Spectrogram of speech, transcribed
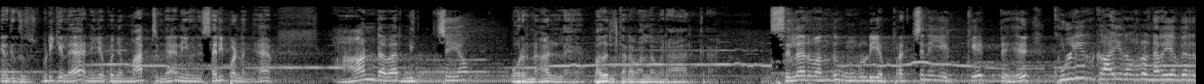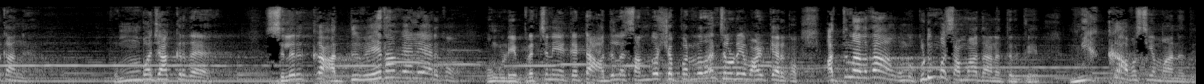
எனக்கு இது பிடிக்கல. நீங்க கொஞ்சம் மாற்றுங்க. நீங்க கொஞ்சம் சரி பண்ணுங்க. ஆண்டவர் நிச்சயம் ஒரு நாள்ல பதில் தர வல்லவரா இருக்கிறார். சிலர் வந்து உங்களுடைய பிரச்சனையை கேட்டு குளிர் காயிறவர்கள் நிறைய பேர் இருக்காங்க. ரொம்ப ஜாக்கிரதை. சிலருக்கு அதுவே தான் வேலையா இருக்கும். உங்களுடைய பிரச்சனையை கேட்டா அதுல சந்தோஷப்படுறதா சிலருடைய வாழ்க்கையா இருக்கும். அதனாலதான் உங்க குடும்ப சமாதானத்திற்கு மிக அவசியமானது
